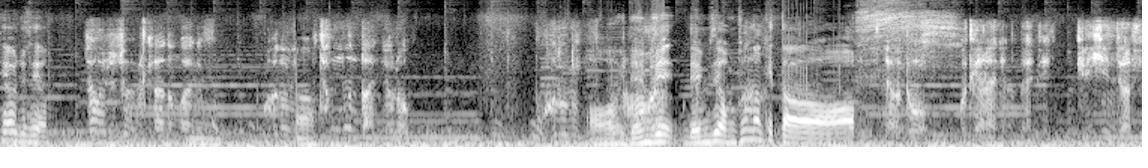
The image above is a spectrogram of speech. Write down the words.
세워주세요. 세워주세요 이렇게 하던가 음. 하더니 어. 창문도 안 열어 뭐 하더니 어, 아, 냄새, 냄새 엄청 났겠다. 야 너 어떻게 알았냐 나 이제 귀신 줄 알았어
